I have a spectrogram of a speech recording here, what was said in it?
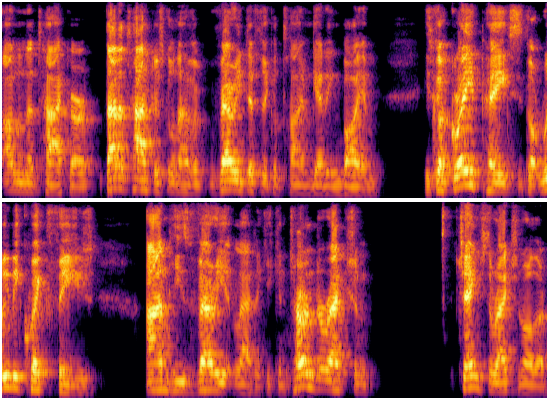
on an attacker, that attacker is going to have a very difficult time getting by him. He's got great pace, he's got really quick feet, and he's very athletic. He can turn direction, change direction rather,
